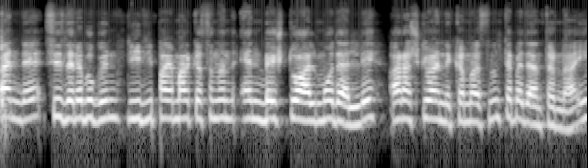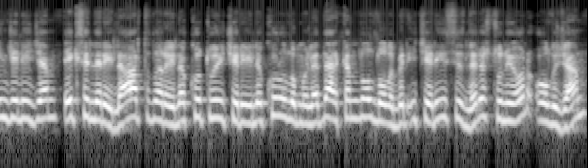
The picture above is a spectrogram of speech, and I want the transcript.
Ben de sizlere bugün DDPi markasının N5 Dual modelli araç güvenlik kamerasının tepeden tırnağa inceleyeceğim. Eksileriyle, artılarıyla, kutu içeriğiyle, kurulumuyla derken dolu dolu bir içeriği sizlere sunuyor olacağım.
